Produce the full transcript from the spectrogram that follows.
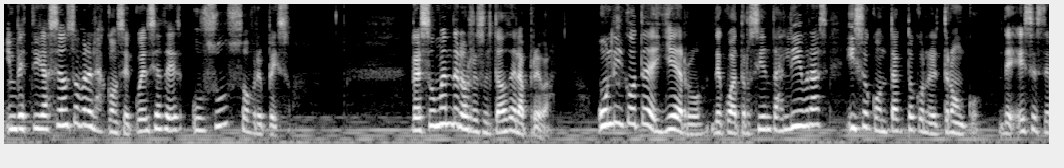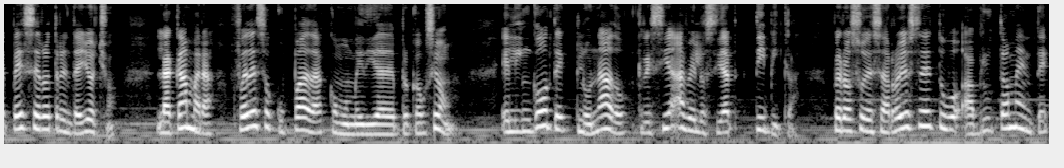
Investigación sobre las consecuencias de uso sobrepeso. Resumen de los resultados de la prueba. Un lingote de hierro de 400 libras hizo contacto con el tronco de SCP-038. La cámara fue desocupada como medida de precaución. El lingote clonado crecía a velocidad típica, pero su desarrollo se detuvo abruptamente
